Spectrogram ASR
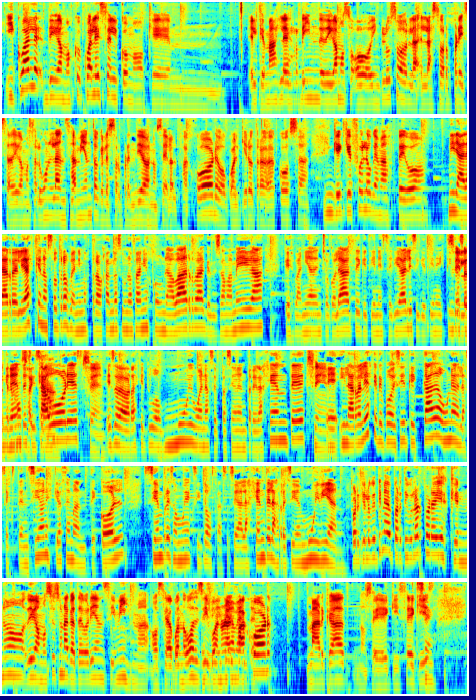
¿Y cuál, digamos, cu- cuál es el como que mm, el que más les rinde, digamos, o incluso la, la sorpresa, digamos, algún lanzamiento que les sorprendió, no sé, el alfajor o cualquier otra cosa? ¿Qué, qué fue lo que más pegó? Mira, la realidad es que nosotros venimos trabajando hace unos años con una barra que se llama Mega, que es bañada en chocolate, que tiene cereales y que tiene distintos Sí, ingredientes y sabores. Sí. Eso la verdad es que tuvo muy buena aceptación entre la gente. Sí. Eh, y la realidad es que te puedo decir que cada una de las extensiones que hace Mantecol siempre son muy exitosas. O sea, la gente las recibe muy bien. Porque lo que tiene de particular por ahí es que no, digamos, es una categoría en sí misma. O sea, cuando vos decís, bueno, un alfajor, marca, no sé, XX, Sí.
